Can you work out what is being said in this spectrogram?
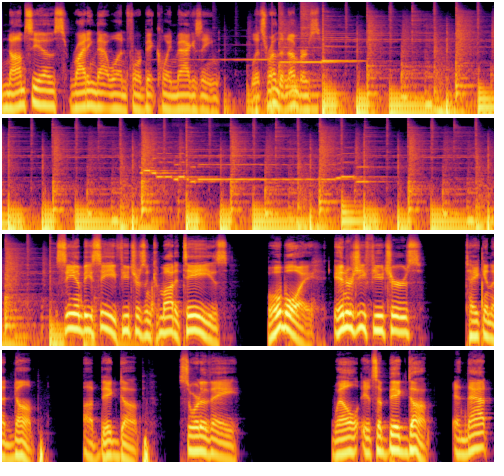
Namcios writing that one for Bitcoin Magazine. Let's run the numbers. CNBC futures and commodities. Oh boy, energy futures taking a dump, a big dump, sort of a, well, it's a big dump. And that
